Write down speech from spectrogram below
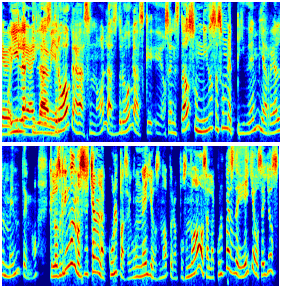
Oye, y, las drogas, ¿no? Las drogas, que, eh, o sea, en Estados Unidos es una epidemia realmente, ¿no? Que los gringos nos echan la culpa, según ellos, ¿no? Pero pues no, o sea, la culpa es de ellos, ellos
